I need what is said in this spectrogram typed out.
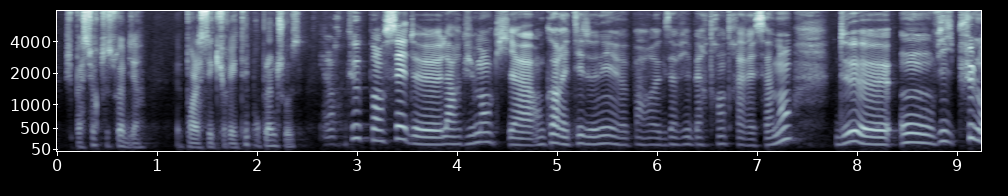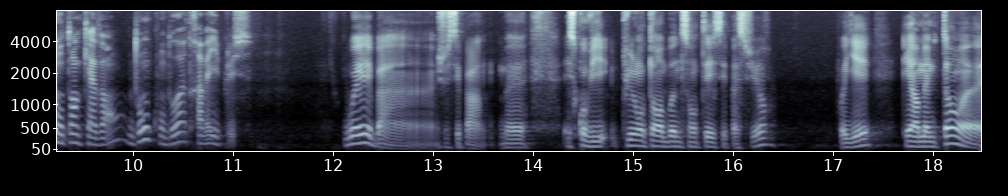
Je ne suis pas sûr que ce soit bien pour la sécurité, pour plein de choses. Alors, que penser de l'argument qui a encore été donné par Xavier Bertrand très récemment de on vit plus longtemps qu'avant, donc on doit travailler plus? Oui, ben, je sais pas. Est-ce qu'on vit plus longtemps en bonne santé? C'est pas sûr voyez? Et en même temps, euh,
